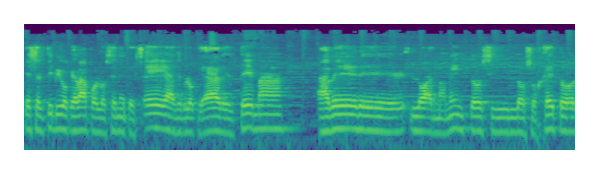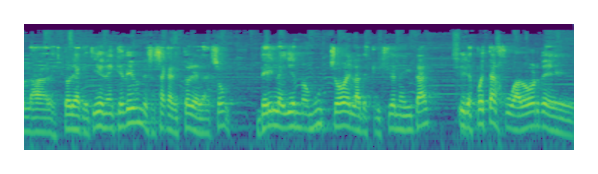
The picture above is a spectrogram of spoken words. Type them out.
que es el típico que va por los NPC a desbloquear el tema, a ver eh, los armamentos y los objetos, la, historia que tiene, que de dónde se saca la historia de Dark Souls, de ir leyendo mucho en las descripciones y tal. Y después está el jugador de,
